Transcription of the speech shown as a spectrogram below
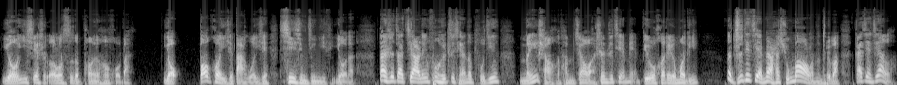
有一些是俄罗斯的朋友和伙伴，有包括一些大国、一些新兴经济体有的。但是在 G20 峰会之前呢，普京没少和他们交往，甚至见面，比如和这个莫迪，那直接见面还熊抱了呢，对吧？该见见了，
